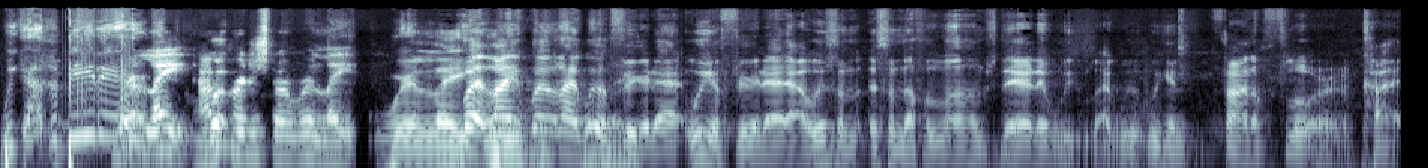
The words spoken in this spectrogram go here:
We got to be there. We're late. I'm But- pretty sure we're late. We're late. but like, We're but like, we'll figure that. We can figure that out. It's, en- it's enough alums there that we like. We, we can find a floor, a cot,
